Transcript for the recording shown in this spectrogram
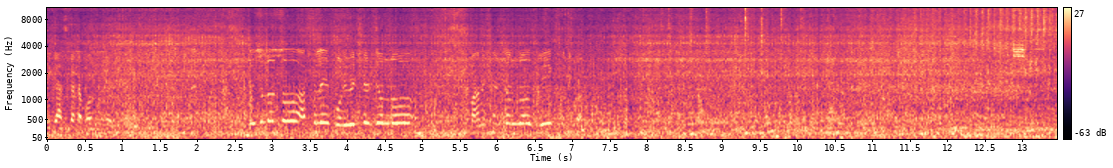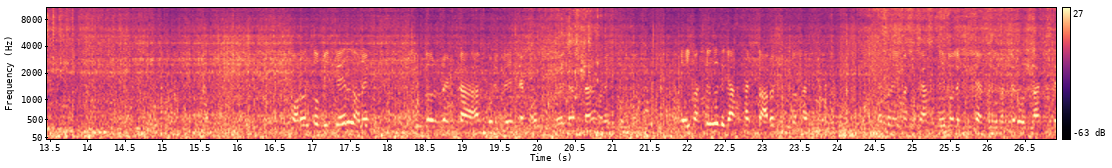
এই গাছ কাটা বন্ধ হয়ে গেল। এগুলো তো আসলে পরিবেশের জন্য, মানুষের জন্য দুই ক্ষতিকর। বিকেল অনেক সুন্দর একটা পরিবেশ এখন ওয়েদারটা অনেক সুন্দর। এই পাশে যদি গাছ থাকতো আরও সুন্দর লাগতো এখন এই পাশে গাছ নেই বলে কিন্তু এখন এই পাশে রোদ লাগছে।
